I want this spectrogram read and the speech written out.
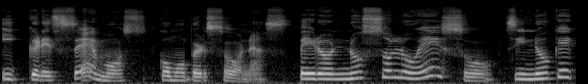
y crecemos como personas. Pero no solo eso, sino que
